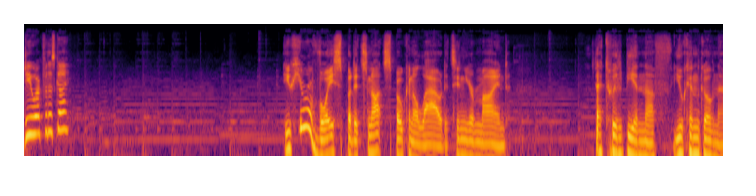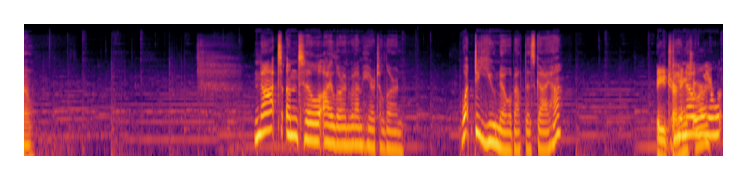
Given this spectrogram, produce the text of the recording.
Do you work for this guy? You hear a voice, but it's not spoken aloud. It's in your mind. That will be enough. You can go now. Not until I learn what I'm here to learn. What do you know about this guy, huh? Are you Do you turning know to who her? you're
